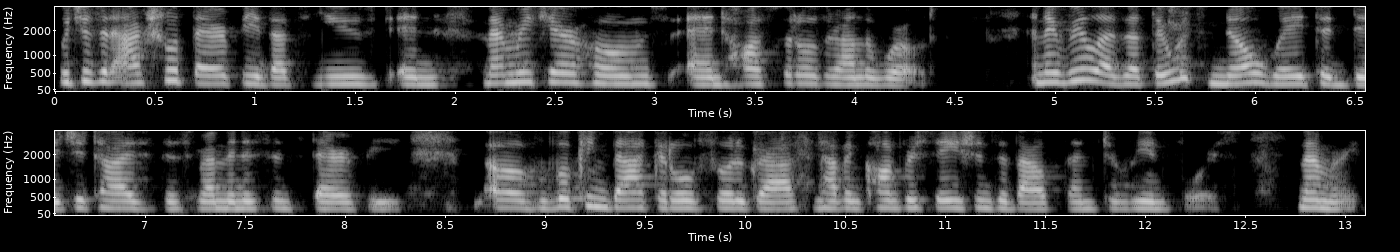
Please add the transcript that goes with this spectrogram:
which is an actual therapy that's used in memory care homes and hospitals around the world. And I realized that there was no way to digitize this reminiscence therapy of looking back at old photographs and having conversations about them to reinforce memory.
